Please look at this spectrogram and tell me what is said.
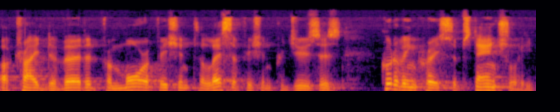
of trade diverted from more efficient to less efficient producers could have increased substantially.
